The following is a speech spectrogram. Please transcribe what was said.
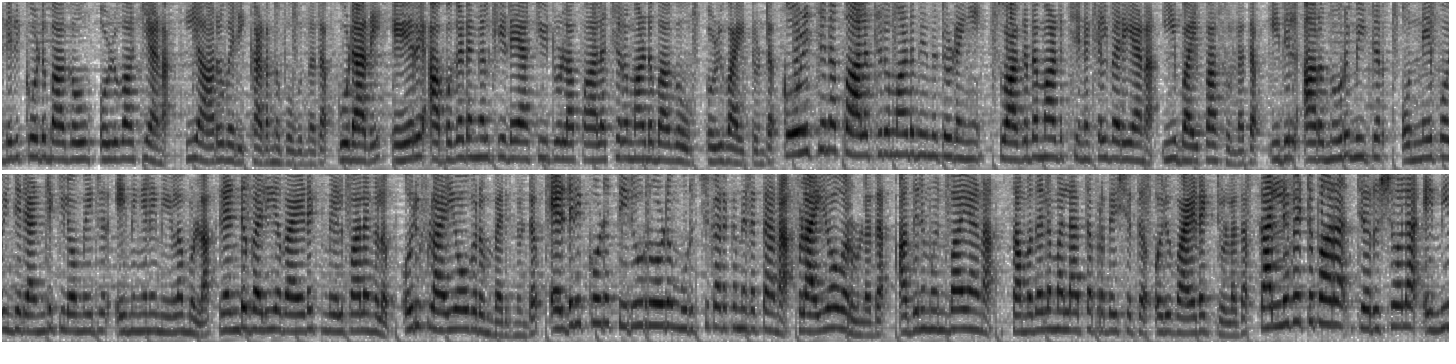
എടരിക്കോട് ഭാഗവും ഒഴിവാക്കിയാണ് ഈ ആറുവരി കടന്നുപോകുന്നത്. കൂടാതെ ഏറെ അപകടങ്ങൾക്കിടയാക്കിയിട്ടുള്ള പാലച്ചിറമാട് ഭാഗവും ഒഴിവായിട്ടുണ്ട്. കോഴിച്ചന പാലച്ചിറമാട് നിന്ന് തുടങ്ങി സ്വാഗതമാട് ചിനക്കൽ വരെയാണ് ഈ ബൈപ്പാസ് ഉള്ളത്. ഇതിൽ അറുന്നൂറ് മീറ്റർ ഒന്നേ പോയിന്റ് രണ്ട് കിലോമീറ്റർ എന്നിങ്ങനെ നീളമുള്ള രണ്ട് വലിയ വയഡക്ട് മേൽപ്പാലങ്ങളും ഒരു ഫ്ലൈ ഓവറും വരുന്നുണ്ട്. എടരിക്കോട് തിരൂർ റോഡ് മുറിച്ചു കടക്കുന്നിടത്താണ് ഫ്ലൈ ഓവർ ഉള്ളത്. അതിനു മുൻപായാണ് സമതലമല്ലാത്ത പ്രദേശത്ത് ഒരു വയഡക്ട് ഉള്ളത്. കല്ലുവെട്ടുപാറ ചെറുശോല എന്നീ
